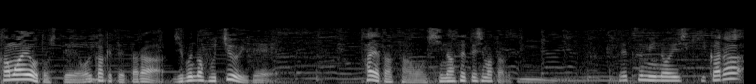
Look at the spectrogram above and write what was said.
捕まえようとして追いかけてたら、自分の不注意で、早田さんを死なせてしまったんですう。んで、罪の意識から、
